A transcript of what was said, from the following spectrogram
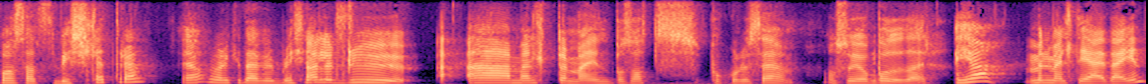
På Sats Bislett, tror jeg. Ja. Var det ikke der vi ble kjent? Eller du jeg meldte meg inn på Sats på Colosseum, og så jobba du der. Ja, men meldte jeg deg inn?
